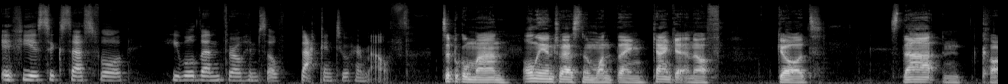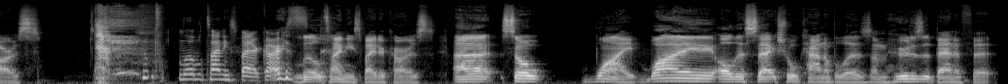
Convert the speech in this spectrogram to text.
If he is successful, he will then throw himself back into her mouth. Typical man. Only interested in one thing. Can't get enough. God. It's that and cars. Little tiny spider cars. little tiny spider cars. Uh, so why? Why all this sexual cannibalism? Who does it benefit?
